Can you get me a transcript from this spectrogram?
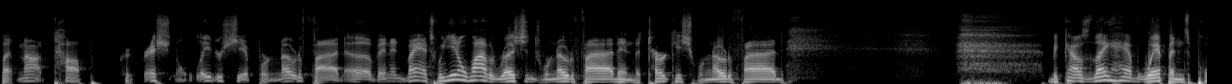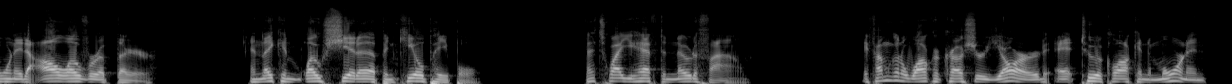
but not top congressional leadership, were notified of in advance. Well, you know why the Russians were notified and the Turkish were notified? because they have weapons pointed all over up there. And they can blow shit up and kill people. That's why you have to notify them if I'm going to walk across your yard at two o'clock in the morning,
